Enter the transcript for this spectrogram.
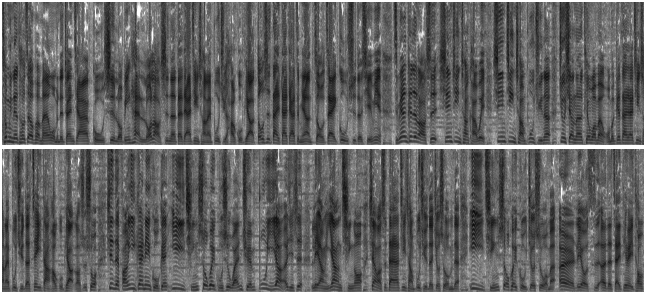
聪明的投资者朋友们，我们的专家股市罗宾汉罗老师呢，带大家进场来布局好股票，都是带大家怎么样走在故事的前面，怎么样跟着老师先进场卡位，先进场布局呢？就像呢，天王们，我们跟大家进场来布局的这一档好股票，老师说，现在防疫概念股跟疫情受惠股是完全不一样，而且是两样情哦。像老师带大家进场布局的就是我们的疫情受惠股，就是我们二六四二的宅天美通，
